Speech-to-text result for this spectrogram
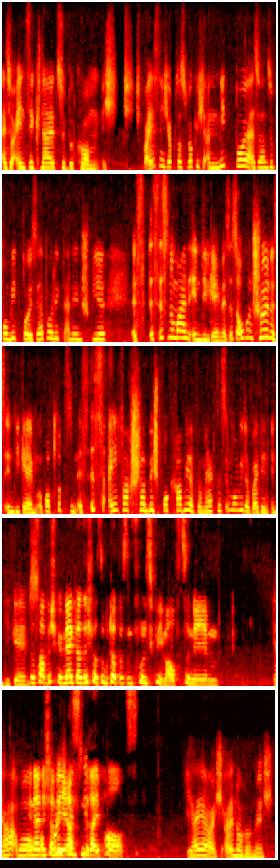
also ein Signal zu bekommen. Ich, ich, weiß nicht, ob das wirklich an Meat Boy, also an Super Meat Boy selber liegt an dem Spiel. Es, es ist nun mal ein Indie-Game. Es ist auch ein schönes Indie-Game, aber trotzdem, es ist einfach schlampig programmiert. Man merkt das immer wieder bei den Indie-Games. Das habe ich gemerkt, als ich versucht habe, es in Fullscreen aufzunehmen. Ja, aber. Erinnere dich an die ersten drei Parts. Ja, ja, ich erinnere mich.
